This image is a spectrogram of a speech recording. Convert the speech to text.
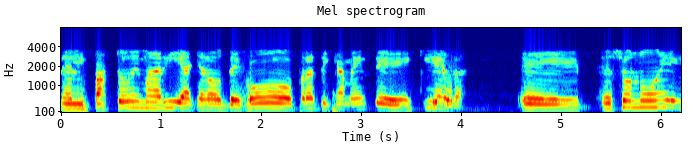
el, impacto de María que nos dejó prácticamente en quiebra, eh, eso no, es,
